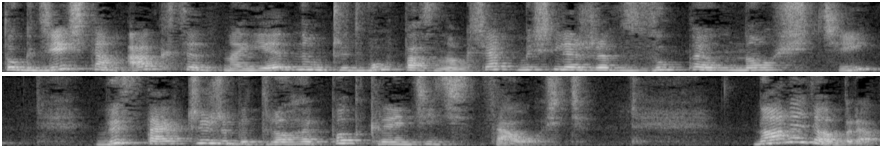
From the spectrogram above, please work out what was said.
to gdzieś tam akcent na jednym czy dwóch paznokciach myślę, że w zupełności wystarczy, żeby trochę podkręcić całość. No ale dobra,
